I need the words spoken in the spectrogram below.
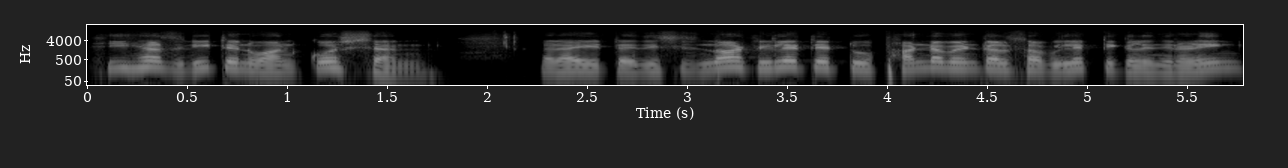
he has written one question. Right. This is not related to fundamentals of electrical engineering.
